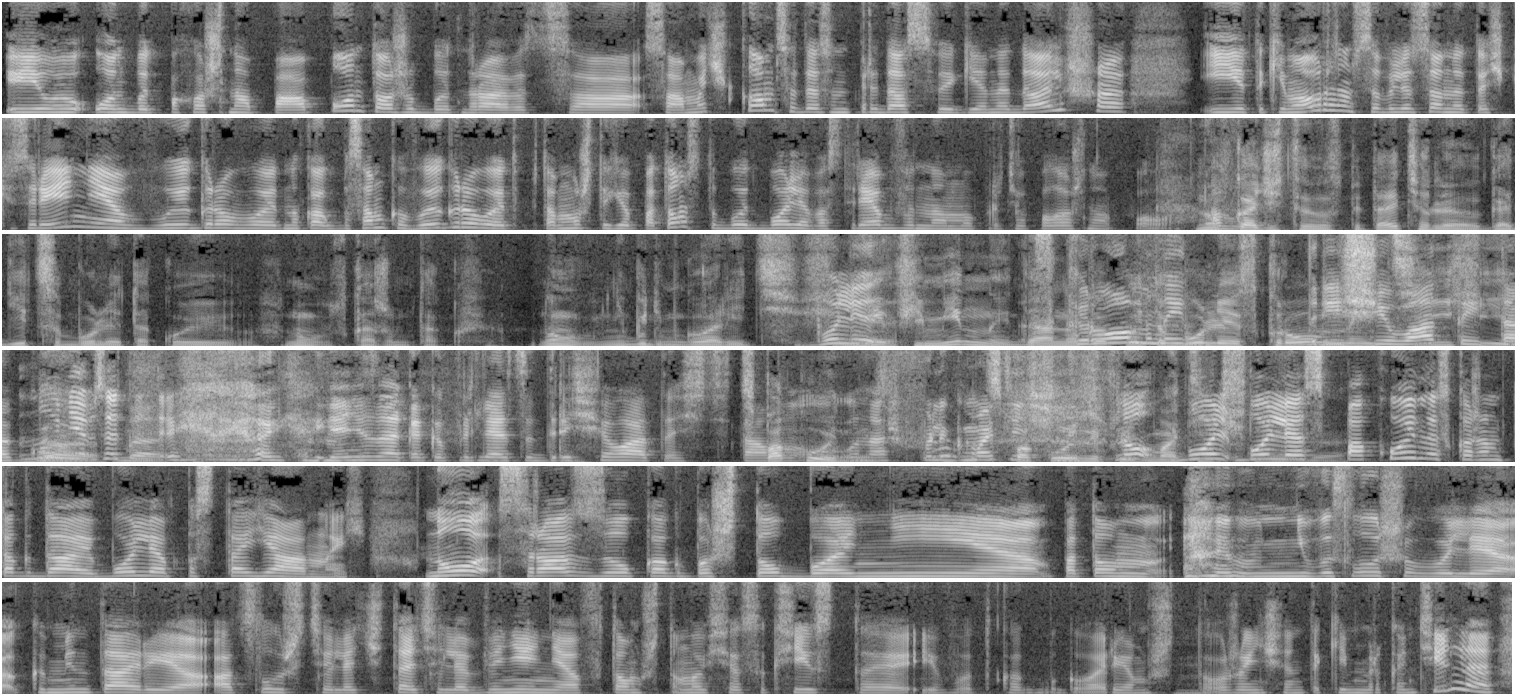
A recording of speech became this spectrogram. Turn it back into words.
и он будет похож на папу, он тоже будет нравиться самочкам, соответственно, он передаст свои гены дальше, и таким образом с эволюционной точки зрения выигрывает, ну как бы самка выигрывает, потому что ее потомство будет более востребованным у противоположного пола. Но А в качестве воспитателя годится более такой, ну, скажем так, ну, не будем говорить Более феми- феминный, да, скромный, какой-то более скромный, дрищеватый тихий, такой. Ну, да. не обязательно, да. я не знаю, как определяется дрещеватость. Там, Спокойный. У нас Флегматичный. Спокойный, Ну, флегматичный, более да. спокойный, скажем так, да, и более постоянный. Но сразу, как бы, чтобы не потом не выслушивали комментарии от слушателя, читателя обвинения в том, что мы все сексисты и вот как бы говорим, что женщины такие меркантильные.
